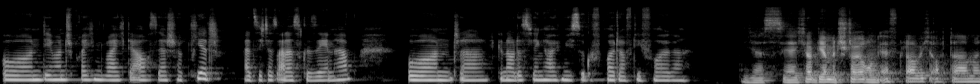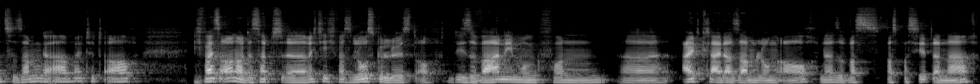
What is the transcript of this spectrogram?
Und dementsprechend war ich da auch sehr schockiert, als ich das alles gesehen habe. Und äh, genau deswegen habe ich mich so gefreut auf die Folge. Yes, ja, ich glaube, die haben mit Steuerung F, glaube ich, auch damals zusammengearbeitet auch. Ich weiß auch noch, das hat äh, richtig was losgelöst, auch diese Wahrnehmung von äh, Altkleidersammlungen auch. Ne? Also was, was passiert danach?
